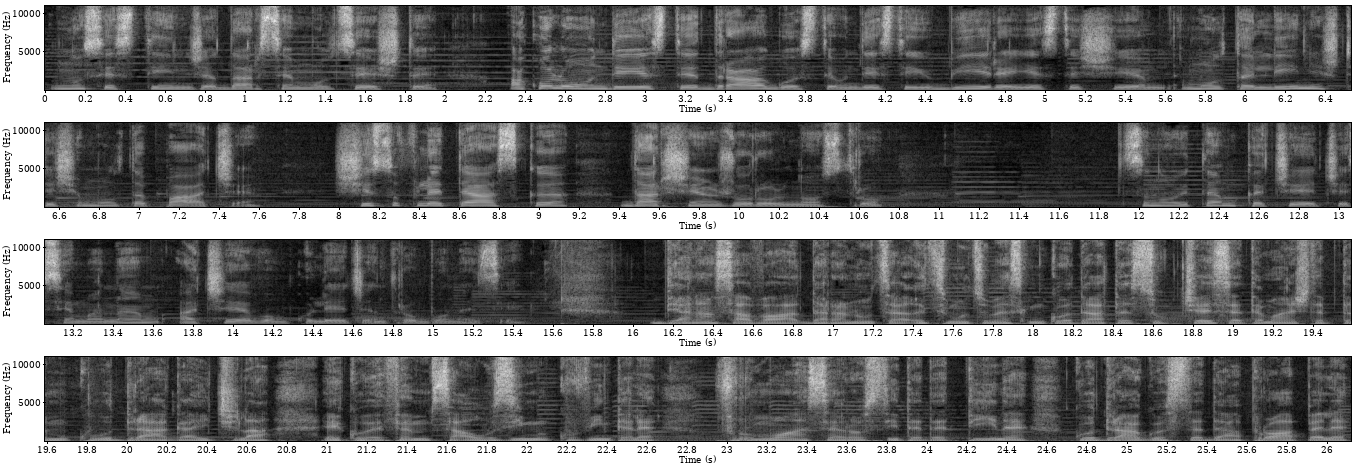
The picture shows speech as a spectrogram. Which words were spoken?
nu se stinge, dar se înmulțește. Acolo unde este dragoste, unde este iubire, este și multă liniște și multă pace, și sufletească, dar și în jurul nostru. Să nu uităm că ceea ce semănăm, aceea vom culege într-o bună zi. Diana Sava Daranuța, îți mulțumesc încă o dată, succese, te mai așteptăm cu drag aici la Eco FM să auzim cuvintele frumoase rostite de tine, cu dragoste de aproapele,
